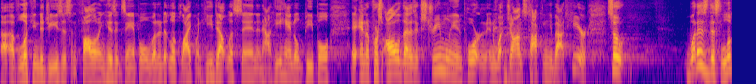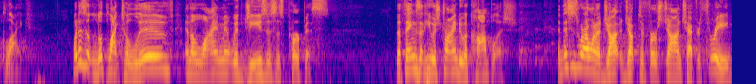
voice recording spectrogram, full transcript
uh, of looking to Jesus and following his example. What did it look like when he dealt with sin and how he handled people? And of course, all of that is extremely important in what John's talking about here. So, what does this look like? What does it look like to live in alignment with Jesus' purpose? The things that he was trying to accomplish. And this is where I want to jump to 1 John chapter 3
